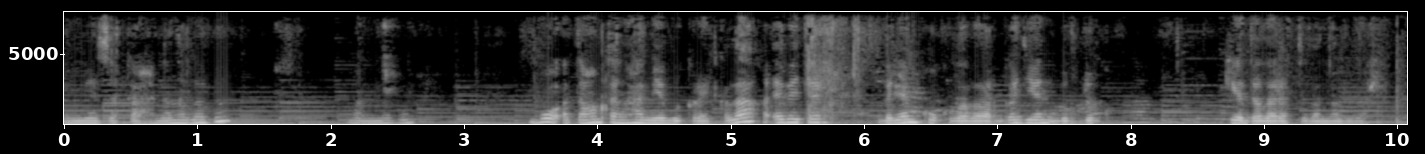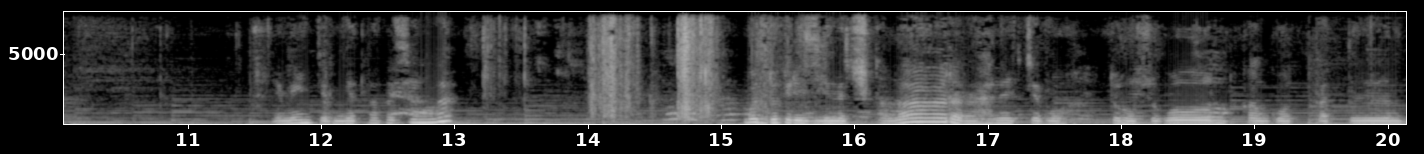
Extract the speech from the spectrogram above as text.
эмне закаһынан алабын манна бу бу атаҕын таңаһа ме выкрайкалаах эбетер белем куклаларга диэн бурдук кедалар атыланалар. Эми интернет магазинга бурдук резиночкалар араһына эче бу. Турусугун колготкатын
